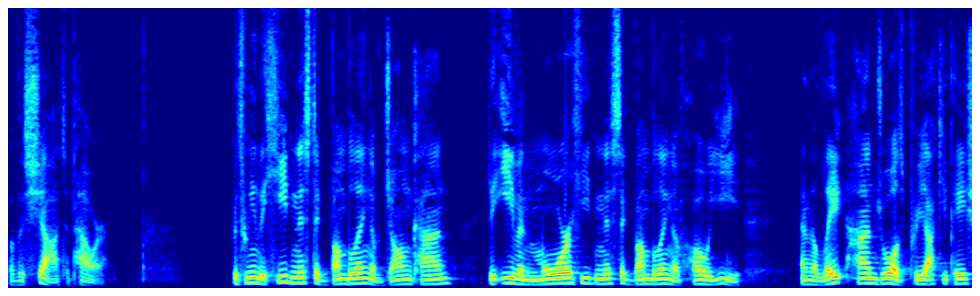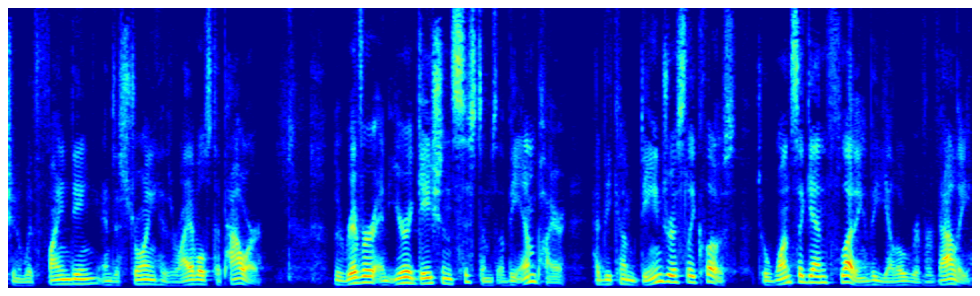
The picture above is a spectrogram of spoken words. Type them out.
of the Xia to power. Between the hedonistic bumbling of Zhong Kang, the even more hedonistic bumbling of Hou Yi, and the late Han Zhuo's preoccupation with finding and destroying his rivals to power, the river and irrigation systems of the empire had become dangerously close to once again flooding the Yellow River Valley.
